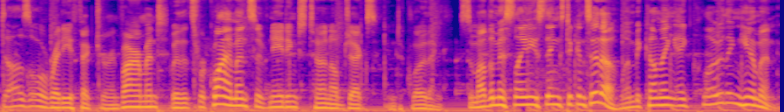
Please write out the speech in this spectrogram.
does already affect your environment with its requirements of needing to turn objects into clothing. Some other miscellaneous things to consider when becoming a clothing human.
